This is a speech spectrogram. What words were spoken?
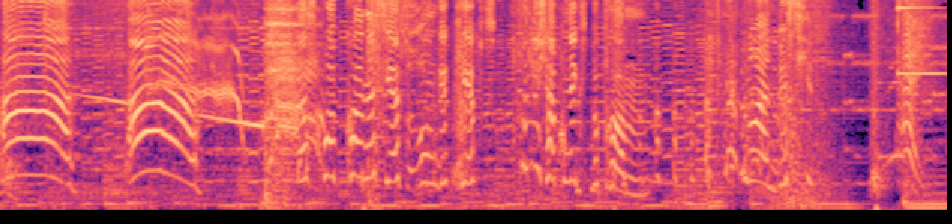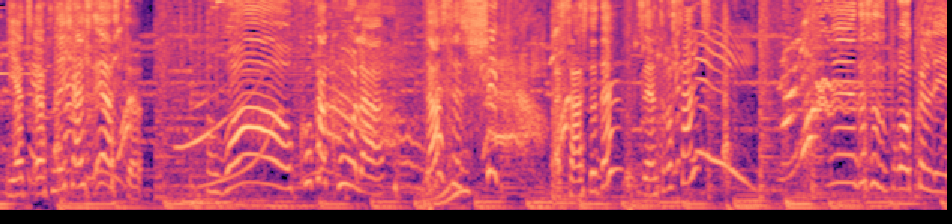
Ah, Popcorn ist jetzt umgekippt und ich habe nichts bekommen. Nur ein bisschen. Jetzt öffne ich als Erste. Wow, Coca-Cola. Das ist schick. Was hast du denn? Sehr interessant. Äh, das ist Brokkoli,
